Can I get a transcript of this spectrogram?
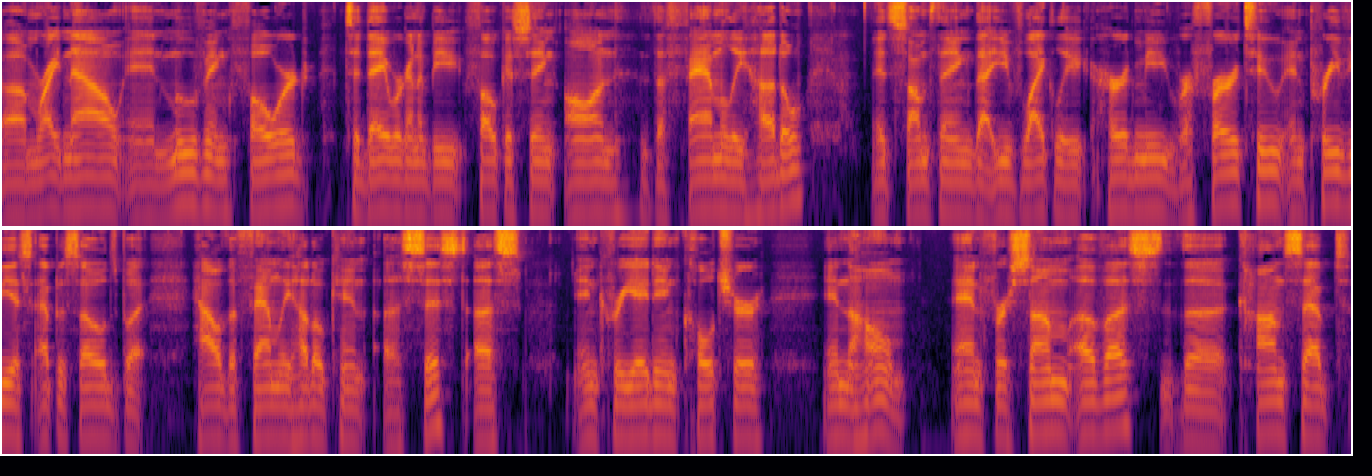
um, right now and moving forward. Today, we're going to be focusing on the family huddle. It's something that you've likely heard me refer to in previous episodes, but how the family huddle can assist us in creating culture in the home. And for some of us, the concept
